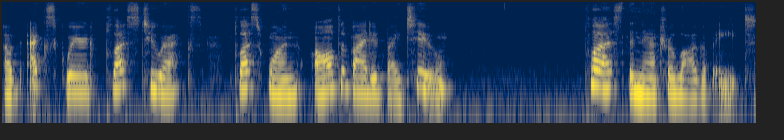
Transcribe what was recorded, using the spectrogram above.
of x squared plus 2x plus 1 all divided by 2 plus the natural log of 8.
